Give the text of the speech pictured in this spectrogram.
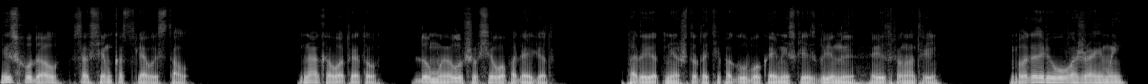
Исхудал, совсем костлявый стал. «На-ка вот эту, думаю, лучше всего подойдет». Подает мне что-то типа глубокой миски из глины, литра на три. «Благодарю, уважаемый».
